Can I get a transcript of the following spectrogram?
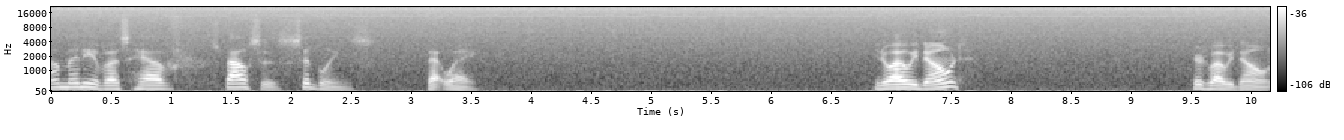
How many of us have spouses, siblings that way? You know why we don't? Here's why we don't.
